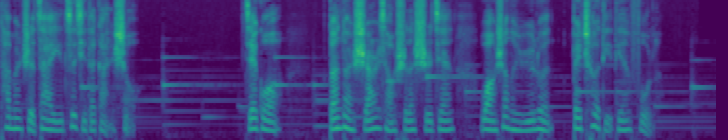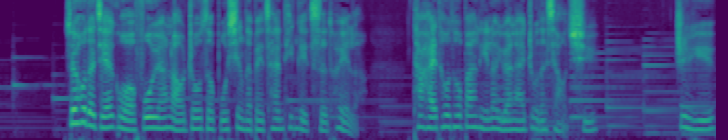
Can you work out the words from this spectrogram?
他们只在意自己的感受。结果，短短十二小时的时间，网上的舆论被彻底颠覆了。最后的结果，服务员老周则不幸的被餐厅给辞退了，他还偷偷搬离了原来住的小区。至于……”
